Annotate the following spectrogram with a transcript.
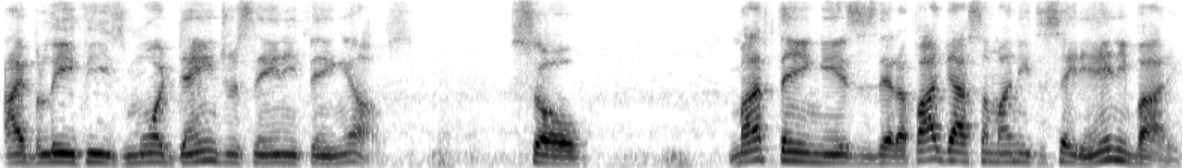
I believe he's more dangerous than anything else. So my thing is, is that if I got something I need to say to anybody,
